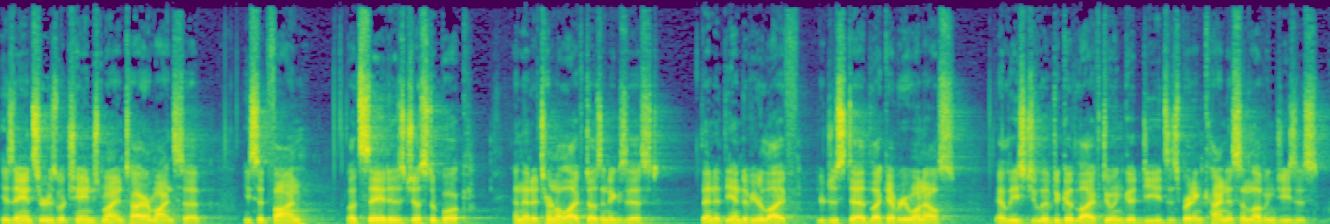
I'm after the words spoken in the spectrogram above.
His answer is what changed my entire mindset. He said, Fine, let's say it is just a book and that eternal life doesn't exist. Then at the end of your life, you're just dead like everyone else. At least you lived a good life doing good deeds and spreading kindness and loving Jesus.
